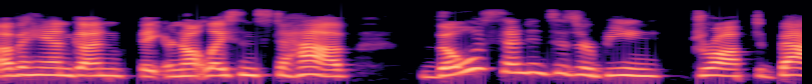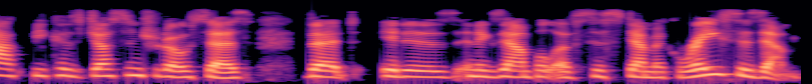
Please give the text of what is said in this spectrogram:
of a handgun that you're not licensed to have, those sentences are being dropped back because Justin Trudeau says that it is an example of systemic racism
